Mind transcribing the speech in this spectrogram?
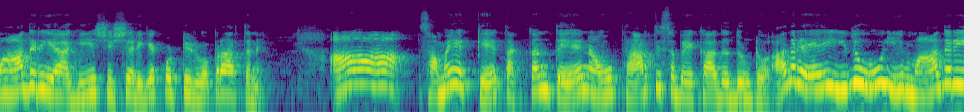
ಮಾದರಿಯಾಗಿ ಶಿಷ್ಯರಿಗೆ ಕೊಟ್ಟಿರುವ ಪ್ರಾರ್ಥನೆ. ಆ ಸಮಯಕ್ಕೆ ತಕ್ಕಂತೆ ನಾವು ಪ್ರಾರ್ಥಿಸಬೇಕಾದದ್ದುಂಟು. ಆದರೆ ಇದು ಈ ಮಾದರಿ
